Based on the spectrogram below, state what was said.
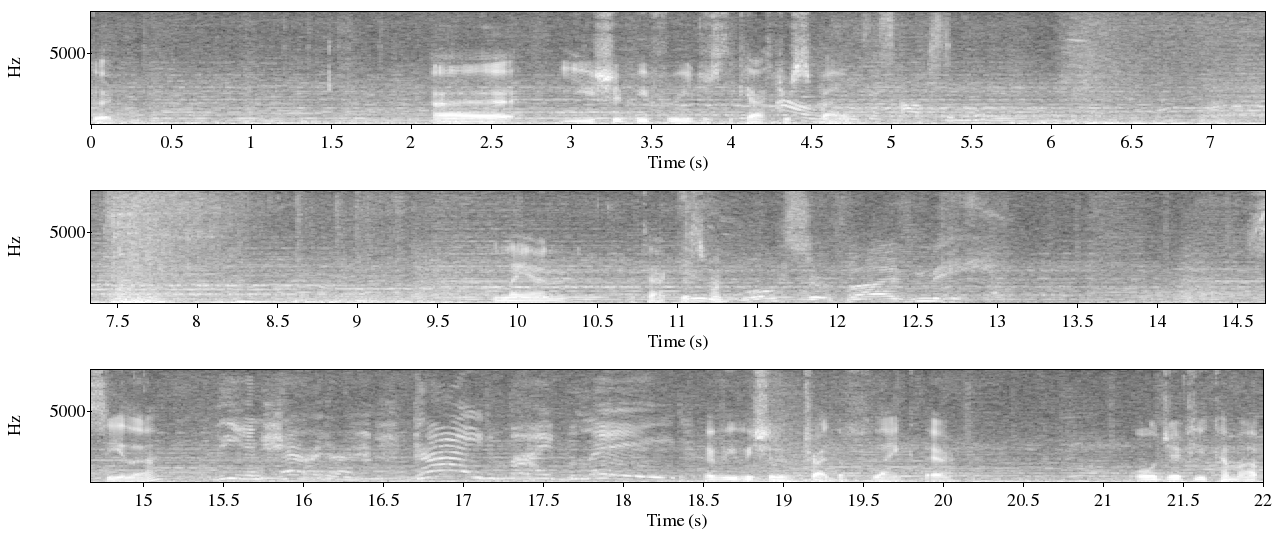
Good. Uh, you should be free just to cast your spell. This obstacle. Lann, attack this you one. won't survive me. Seelah. The Inheritor, guide my blade. Maybe we should have tried the flank there. Wolja, if you come up.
